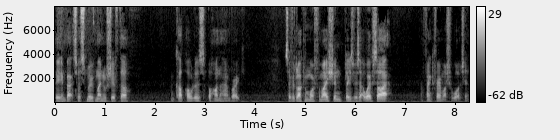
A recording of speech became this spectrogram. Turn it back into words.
leading back to a smooth manual shifter and cup holders behind the handbrake. So if you'd like any more information, please visit our website. And thank you very much for watching.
